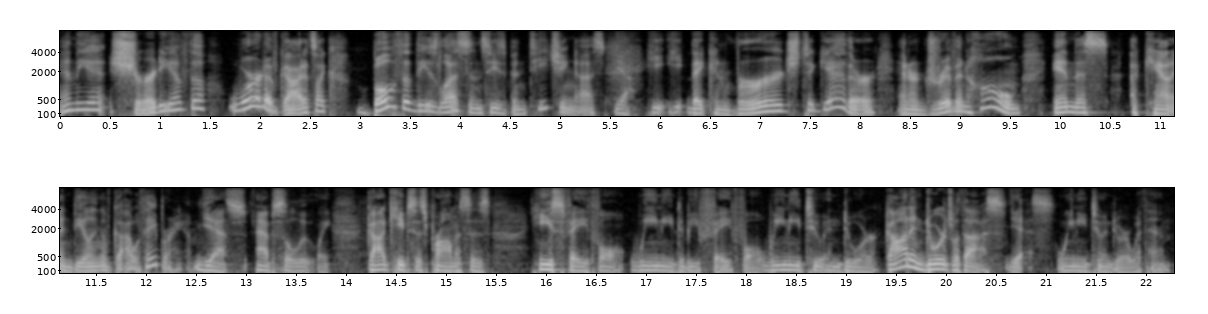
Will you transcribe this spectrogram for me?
and the uh, surety of the Word of God. It's like both of these lessons he's been teaching us Yeah. he, he they converge together and are driven home in this account and dealing of God with Abraham. Yes, absolutely. God keeps his promises. He's faithful. We need to be faithful. We need to endure. God endures with us. Yes. we need to endure with him.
